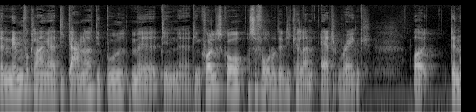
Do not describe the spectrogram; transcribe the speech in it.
den nemme forklaring er, at de ganger dit bud med din, øh, din quality score, og så får du det, de kalder en ad rank. Og den,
